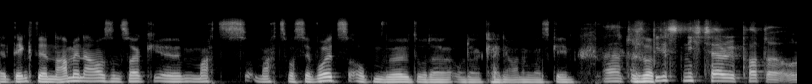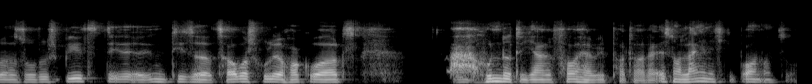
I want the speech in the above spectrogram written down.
äh, denkt den Namen aus und sagt, äh, macht's, macht's, was ihr wollt, Open World oder, oder keine Ahnung was Game. Ah, du also, spielst nicht Harry Potter oder so, du spielst die, in dieser Zauberschule Hogwarts ah, hunderte Jahre vor Harry Potter. Der ist noch lange nicht geboren und so.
